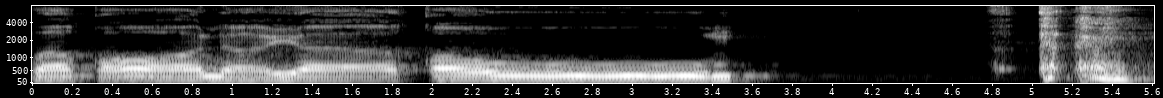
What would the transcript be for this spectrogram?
فقال يا قوم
